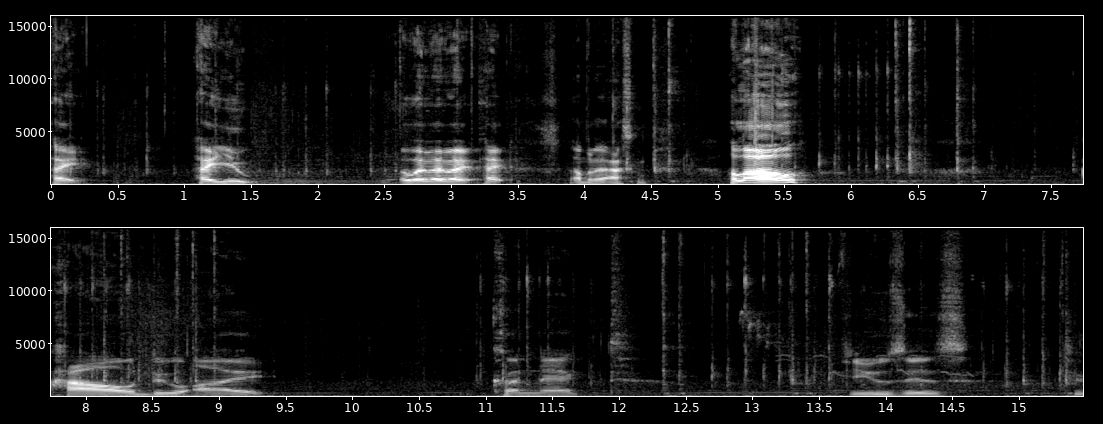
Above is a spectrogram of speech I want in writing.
Hey. Hey, you. Oh, wait, wait, wait. Hey. I'm gonna ask him. Hello? How do I connect fuses to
